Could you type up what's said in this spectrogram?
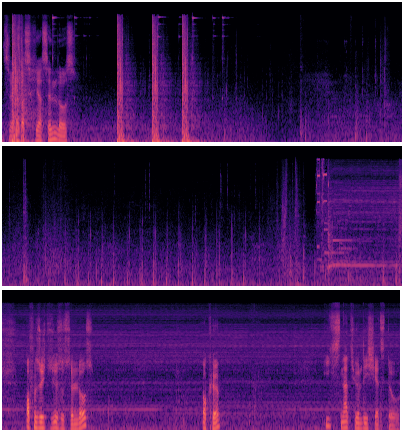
Sonst wäre das hier sinnlos. Offensichtlich ist es sinnlos. Okay. Ist natürlich jetzt doof.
